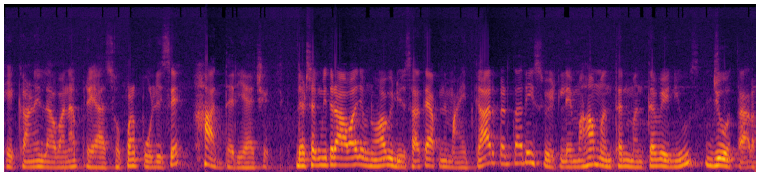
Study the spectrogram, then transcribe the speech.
ઠેકાણે લાવવાના પ્રયાસો પણ પોલીસે હાથ ધર્યા છે. દર્શક મિત્રો, આવા જ નવા વીડિયો સાથે આપણે માહિતગાર કરતા રહીશું. એટલે મહામંથન મંતવ્ય ન્યૂઝ જોતા રહો.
